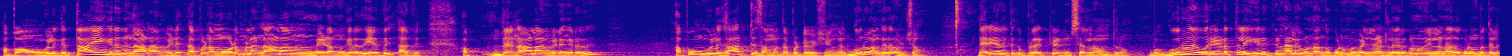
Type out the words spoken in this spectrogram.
அப்போ உங்களுக்கு தாய்ங்கிறது நாலாம் வீடு. அப்போ நம்ம உடம்புல நாலாம் இடம்ங்கிறது எது? அது. அப் இந்த நாலாம் வீடுங்கிறது அப்போ உங்களுக்கு ஹார்ட் சம்மந்தப்பட்ட விஷயங்கள். குரு அங்கே தான் வச்சோம் நிறைய பேத்துக்கு பிளட் கேன்சர்லாம் வந்துடும் இப்போ குரு ஒரு இடத்துல இருக்குனாலே ஒன்று அந்த குடும்பம் வெளிநாட்டில் இருக்கணும் இல்லைன்னா அந்த குடும்பத்தில்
